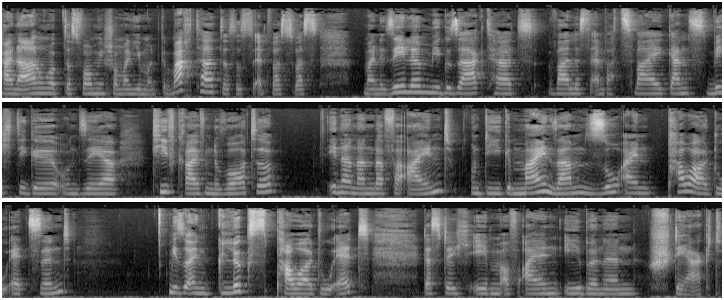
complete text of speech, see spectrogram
keine Ahnung, ob das vor mir schon mal jemand gemacht hat. Das ist etwas, was meine Seele mir gesagt hat, weil es einfach zwei ganz wichtige und sehr tiefgreifende Worte ineinander vereint und die gemeinsam so ein Power-Duett sind, wie so ein Glücks-Power-Duett, das dich eben auf allen Ebenen stärkt.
